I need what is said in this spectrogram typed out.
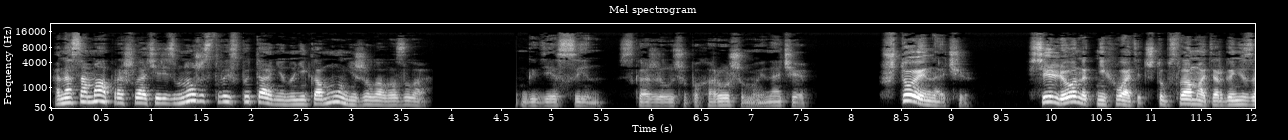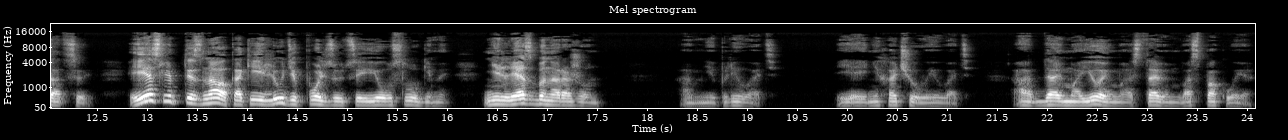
Она сама прошла через множество испытаний, но никому не желала зла. — Где сын? Скажи лучше по-хорошему, иначе... — Что иначе? Селенок не хватит, чтобы сломать организацию. Если б ты знал, какие люди пользуются ее услугами, не лез бы на рожон. А мне плевать. Я и не хочу воевать. Отдай мое, и мы оставим вас в покое.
